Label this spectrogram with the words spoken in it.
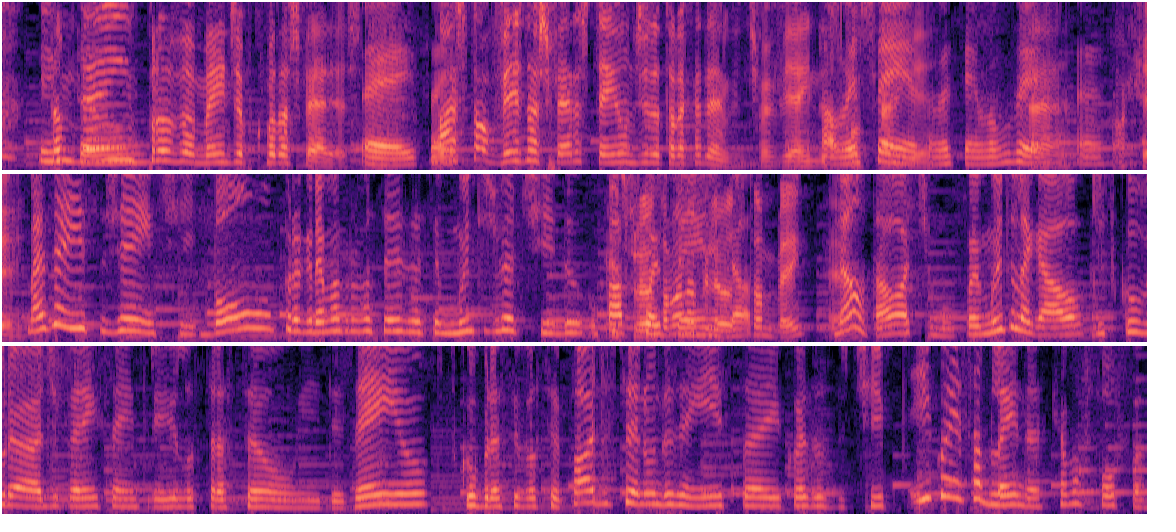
então... Também, provavelmente, é por culpa das férias. É, isso aí. Mas talvez nas férias tenha um diretor acadêmico. A gente vai ver ainda talvez se consegue. Tenha, talvez tenha, vamos ver. É, é. ok. Mas é isso, gente. Bom programa pra vocês, vai ser muito divertido. O papo Esse programa foi tá maravilhoso legal. também. É. Não, tá ótimo. Foi muito legal. Descubra a diferença entre ilustração e desenho. Descubra se você pode ser um desenhista e coisas do tipo. E conheça a Blenda, que é uma fofa.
